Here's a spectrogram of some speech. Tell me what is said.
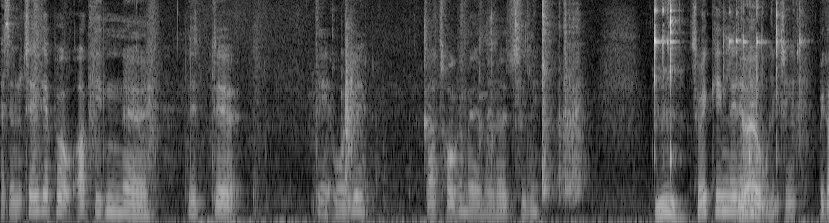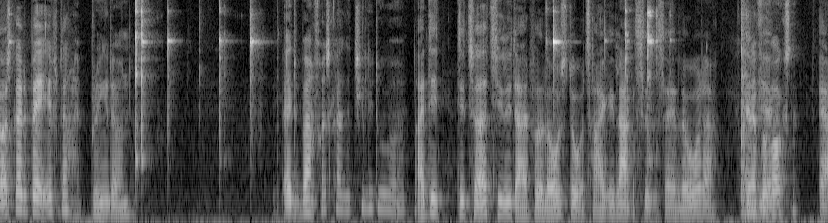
Altså, nu tænkte jeg på at give den øh, lidt... Øh, det olie, der er trukket med, med noget chili. Mm. Skal vi ikke give den lidt? Jo, af jo, helt sikkert. Vi kan også gøre det bagefter. Nej, bring it on. Er det bare friskhakket chili, du har? Nej, det, det tørrede chili, der har fået lov at stå og trække i lang tid, så jeg lover dig. Den er for voksne. Ja.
